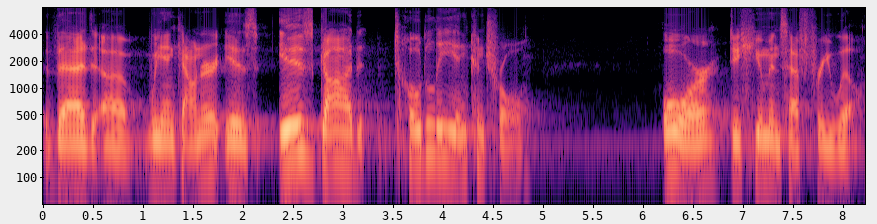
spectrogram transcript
that uh, we encounter is Is God totally in control, or do humans have free will?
